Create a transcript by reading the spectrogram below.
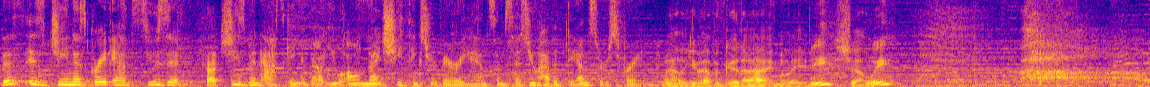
This is Gina's great aunt Susan. Hi. She's been asking about you all night. She thinks you're very handsome, says you have a dancer's frame. Well, you have a good eye, milady, shall we? Ah,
